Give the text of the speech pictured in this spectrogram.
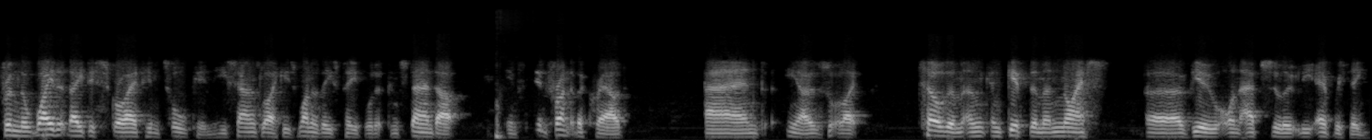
from the way that they describe him talking, he sounds like he's one of these people that can stand up in, in front of a crowd and you know sort of like tell them and, and give them a nice uh, view on absolutely everything,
